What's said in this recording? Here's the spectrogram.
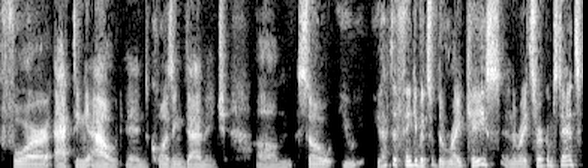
for acting out and causing damage um, so you you have to think if it's the right case in the right circumstance,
